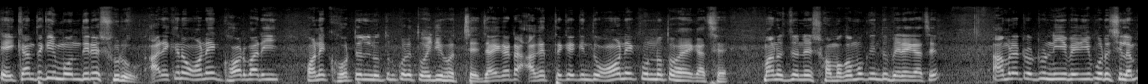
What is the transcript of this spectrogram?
এইখান থেকেই মন্দিরের শুরু। আর এখানে অনেক ঘরবাড়ি, অনেক হোটেল নতুন করে তৈরি হচ্ছে। জায়গাটা আগের থেকে কিন্তু অনেক উন্নত হয়ে গেছে। মানুষজনের সমাগমও কিন্তু বেড়ে গেছে। আমরা টোটো নিয়ে বেরিয়ে পড়েছিলাম।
